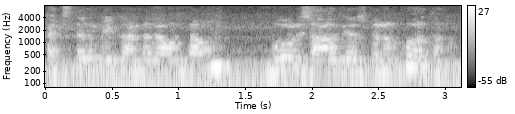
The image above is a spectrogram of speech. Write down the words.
ఖచ్చితంగా మీకు అండగా ఉంటాము. భూమిని సాగు చేసుకోవాలని కోరుతున్నాం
